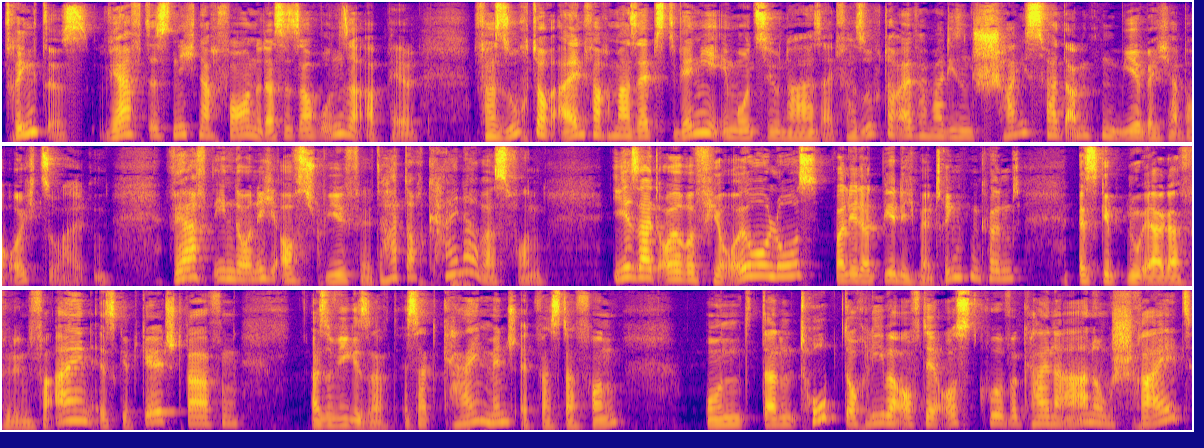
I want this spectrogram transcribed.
Trinkt es, werft es nicht nach vorne, das ist auch unser Appell. Versucht doch einfach mal, selbst wenn ihr emotional seid, versucht doch einfach mal diesen scheiß verdammten Bierbecher bei euch zu halten. Werft ihn doch nicht aufs Spielfeld, da hat doch keiner was von. Ihr seid eure 4 Euro los, weil ihr das Bier nicht mehr trinken könnt. Es gibt nur Ärger für den Verein, es gibt Geldstrafen. Also wie gesagt, es hat kein Mensch etwas davon. Und dann tobt doch lieber auf der Ostkurve, keine Ahnung, schreit,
